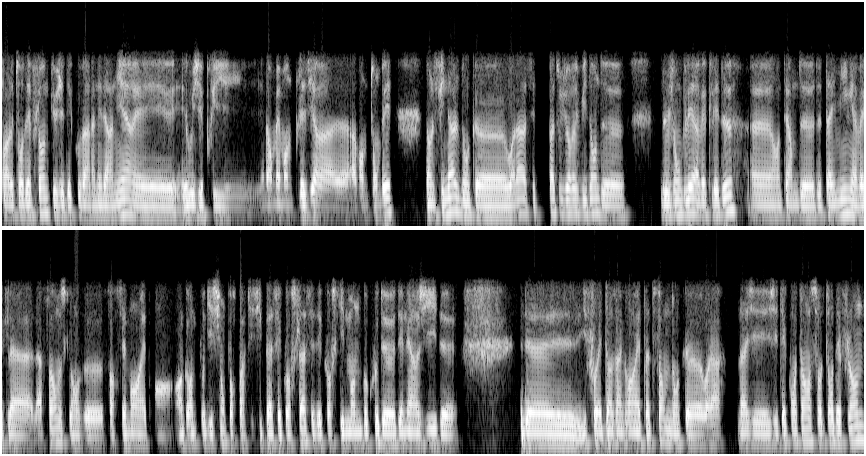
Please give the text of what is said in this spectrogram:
par le Tour des Flandres que j'ai découvert l'année dernière et, et où j'ai pris énormément de plaisir avant de tomber dans le final. Donc euh, voilà, c'est pas toujours évident de, de jongler avec les deux euh, en termes de, de timing avec la, la forme, parce qu'on veut forcément être en, en grande condition pour participer à ces courses-là. C'est des courses qui demandent beaucoup d'énergie, de, de, il faut être dans un grand état de forme. Donc euh, voilà, là j'étais content sur le Tour des Flandres,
